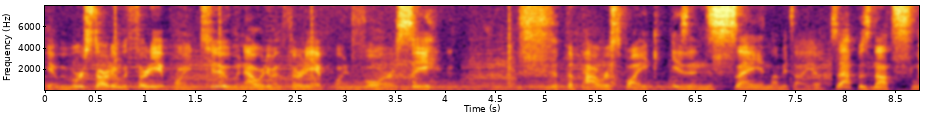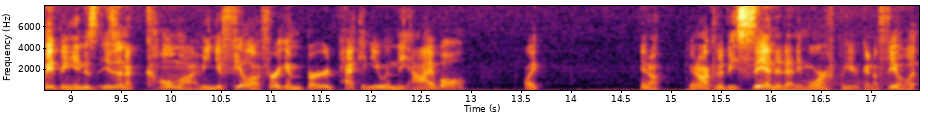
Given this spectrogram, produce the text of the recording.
Yeah, we were starting with 38.2, but now we're doing 38.4. See? the power spike is insane, let me tell you. Zappa's not sleeping, he's, he's in a coma. I mean, you feel a freaking bird pecking you in the eyeball. Like, you know, you're not going to be seeing it anymore, but you're going to feel it.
